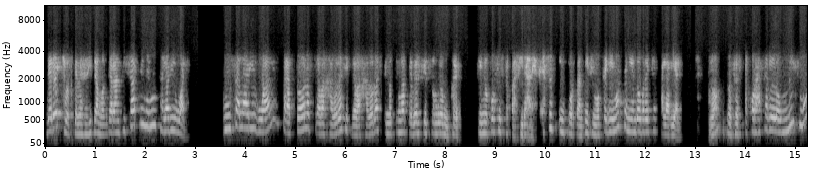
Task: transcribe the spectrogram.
derechos que necesitamos, garantizar primero un salario igual, un salario igual para todos los trabajadores y trabajadoras que no tenga que ver si es hombre o mujer, sino por sus capacidades. Eso es importantísimo. Seguimos teniendo brecha salarial, ¿no? Entonces, por hacer lo mismo,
